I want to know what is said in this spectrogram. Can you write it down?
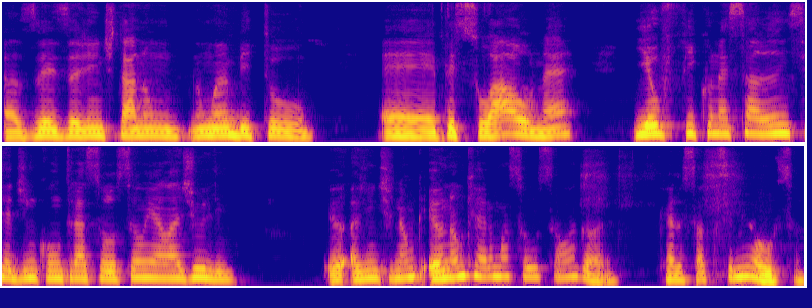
às vezes, a gente está num, num âmbito é, pessoal, né? E eu fico nessa ânsia de encontrar solução e ela, Julie, eu, a gente não, eu não quero uma solução agora. Quero só que você me ouça.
